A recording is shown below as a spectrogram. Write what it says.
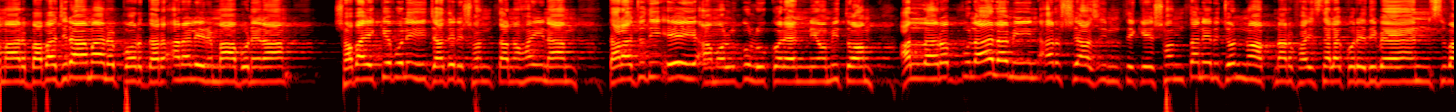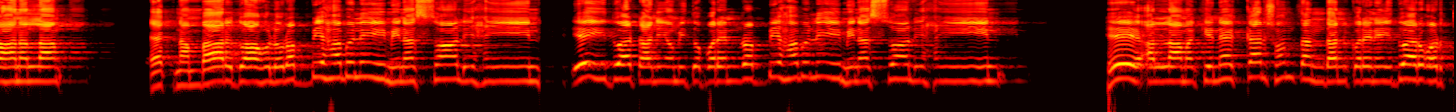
আমার, বাবাজিরা আমার, পর্দার আড়ালের মা বোনেরা, সবাইকে বলি, যাদের সন্তান হয় না, তারা যদি এই আমলগুলো করেন নিয়মিত, আল্লাহ রব্বুল আলমিন আর সে আজিম থেকে সন্তানের জন্য আপনার ফাইসালা করে দিবেন সুবাহান আল্লাহ এক নাম্বার দোয়া হলো, রব্বি হাবলি মিনাস এই দোয়াটা নিয়মিত পড়েন, রব্বি হাবলি মিনাসলিহীন হে আল্লাহ, আমাকে নেককার সন্তান দান করেন, এই দোয়ার অর্থ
